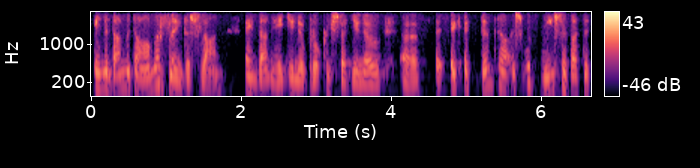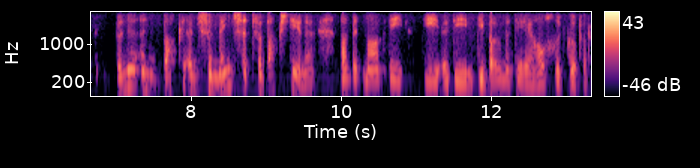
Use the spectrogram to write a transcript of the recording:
en dit dan met 'n hamerflenter slaan en dan het jy nou brokkies wat jy nou uh, ek ek dink daar is ook mense wat dit binne in bak in sement sit vir bakstene want dit maak die die die die boumateriaal goedkoper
